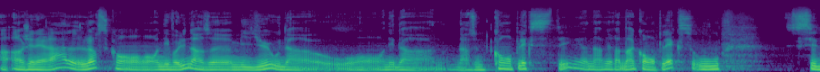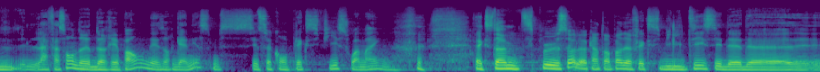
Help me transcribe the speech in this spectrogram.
en, en général, lorsqu'on évolue dans un milieu où, dans, où on est dans, dans, une complexité, un environnement complexe, où c'est la façon de, répondre des organismes, c'est de se complexifier soi-même. c'est un petit peu ça, là, quand on parle de flexibilité, c'est de,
